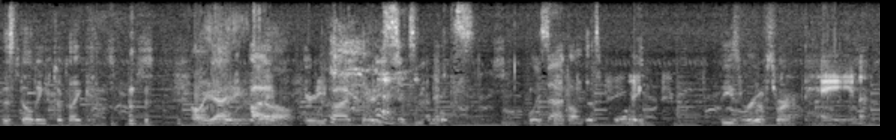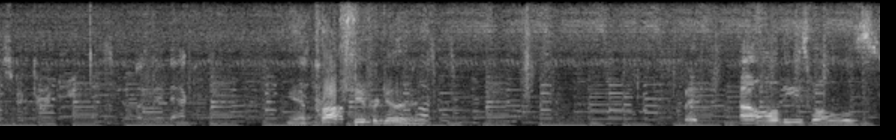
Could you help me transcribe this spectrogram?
This building took like Oh yeah, you 35, 35, 36 minutes was spent on this building. These roofs were a pain. Back. Yeah, props to you for doing it. But all these walls,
